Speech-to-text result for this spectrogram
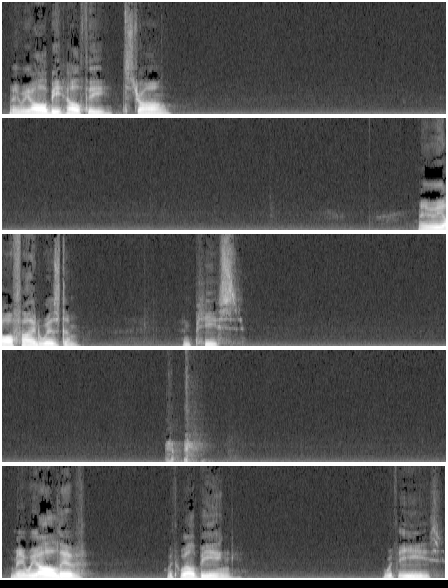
May we all be healthy, strong. May we all find wisdom and peace. May we all live with well being, with ease.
